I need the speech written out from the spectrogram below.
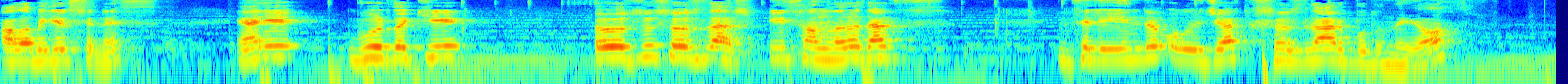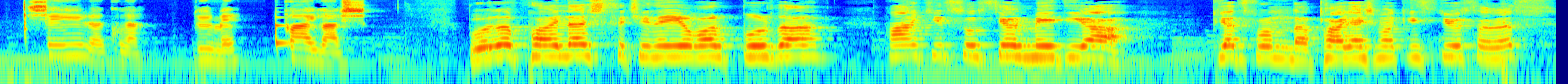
alabilirsiniz. Yani buradaki özlü sözler insanlara ders niteliğinde olacak sözler bulunuyor. Şehir akla. Düğme. Paylaş. Burada paylaş seçeneği var. Burada hangi sosyal medya platformunda paylaşmak istiyorsanız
